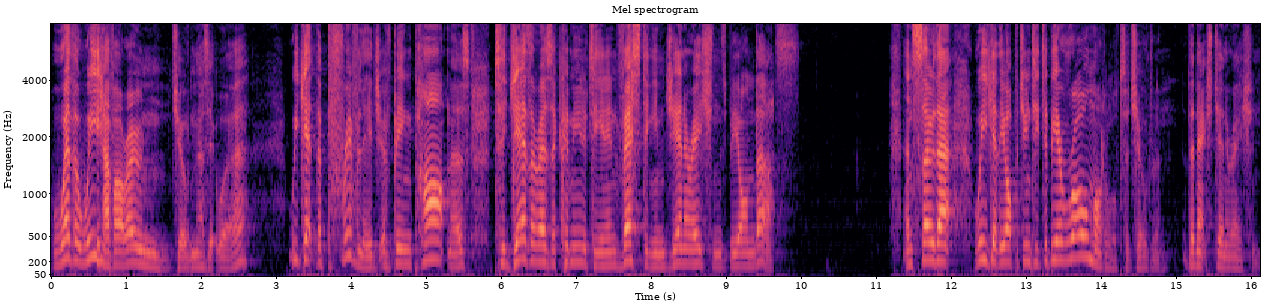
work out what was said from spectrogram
whether we have our own children, as it were, we get the privilege of being partners together as a community and investing in generations beyond us. And so that we get the opportunity to be a role model to children, the next generation.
